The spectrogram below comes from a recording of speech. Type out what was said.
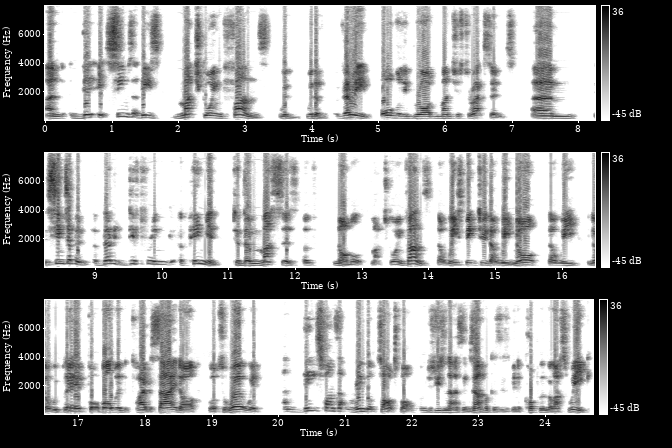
and it seems that these match-going fans with with a very overly broad Manchester accent, um, seem to have a, a very differing opinion to the masses of normal match-going fans that we speak to, that we know, that we you know we play football with, five side or go to work with. And these fans that ring up Talksport, I'm just using that as an example because there's been a couple in the last week.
